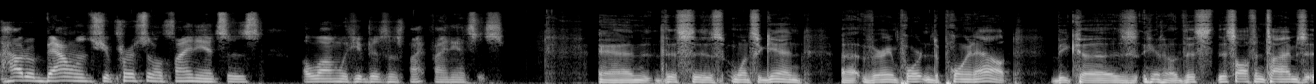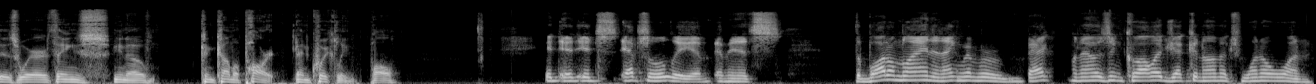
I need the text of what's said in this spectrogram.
how to balance your personal finances along with your business finances. And this is once again uh, very important to point out because you know this this oftentimes is where things you know can come apart and quickly. Paul, it, it, it's absolutely. I mean, it's the bottom line, and I remember back when I was in college, economics 101.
